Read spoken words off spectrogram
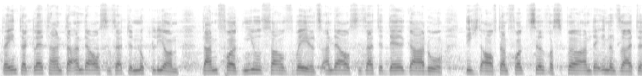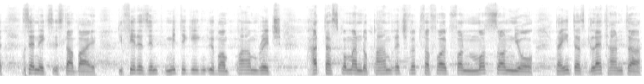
Dahinter Glad Hunter an der Außenseite Nucleon. Dann folgt New South Wales. An der Außenseite Delgado dicht auf. Dann folgt Silver Spur an der Innenseite. Senix ist dabei. Die Pferde sind Mitte gegenüber. Palm Ridge hat das Kommando. Palm Ridge wird verfolgt von Mosonio. Dahinter ist Glad Hunter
